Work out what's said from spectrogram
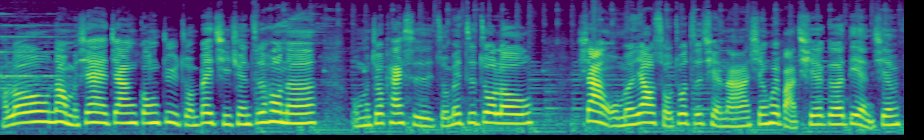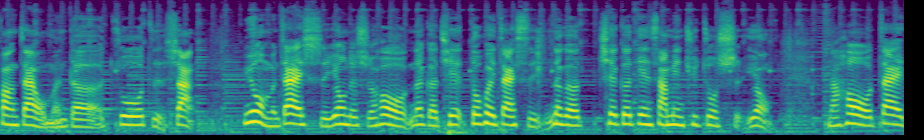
好喽，那我们现在将工具准备齐全之后呢，我们就开始准备制作喽。像我们要手作之前呢，先会把切割垫先放在我们的桌子上。因为我们在使用的时候，那个切都会在使那个切割垫上面去做使用，然后在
